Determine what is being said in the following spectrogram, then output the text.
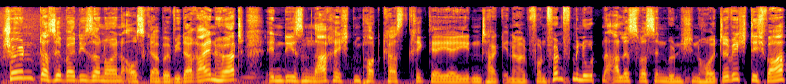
Schön, dass ihr bei dieser neuen Ausgabe wieder reinhört. In diesem Nachrichtenpodcast kriegt ihr ja jeden Tag innerhalb von fünf Minuten alles, was in München heute wichtig war.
